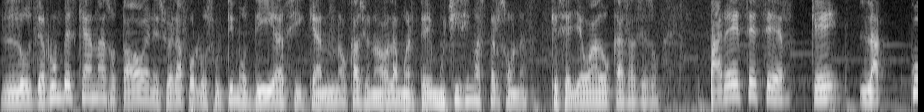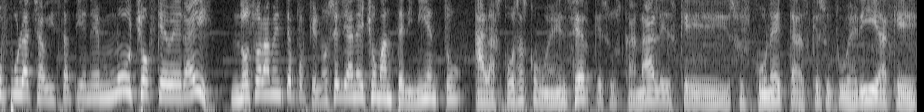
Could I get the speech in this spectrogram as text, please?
los derrumbes que han azotado Venezuela por los últimos días y que han ocasionado la muerte de muchísimas personas, que se ha llevado casas, eso, parece ser que la cúpula chavista tiene mucho que ver ahí. No solamente porque no se le han hecho mantenimiento a las cosas como deben ser, que sus canales, que sus cunetas, que su tubería, que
